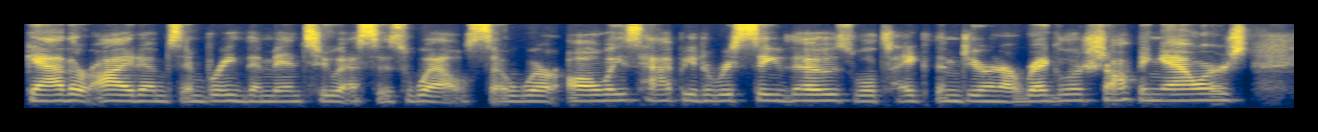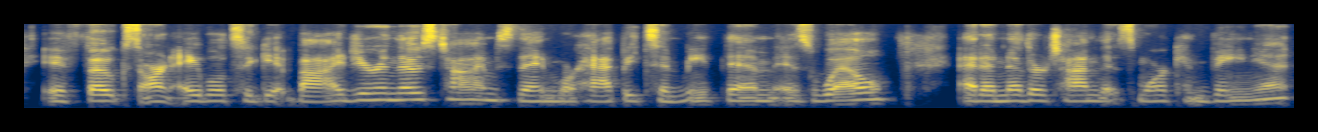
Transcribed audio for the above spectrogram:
gather items and bring them into us as well. So we're always happy to receive those. We'll take them during our regular shopping hours. If folks aren't able to get by during those times, then we're happy to meet them as well at another time that's more convenient.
